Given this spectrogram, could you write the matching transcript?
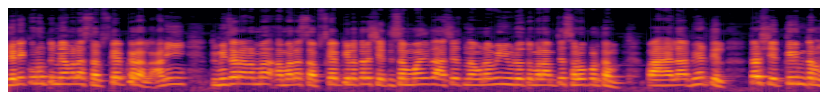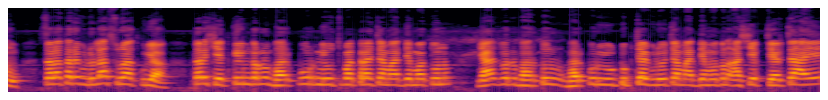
जेणेकरून तुम्ही आम्हाला सबस्क्राईब कराल. आणि तुम्ही जर आम्हाला सबस्क्राईब केलं तर शेती संबंधित असेच नवनवीन व्हिडिओ तुम्हाला आमचे सर्वप्रथम पाहायला भेटतील. तर शेतकरी मित्रांनो चला तर व्हिडिओला सुरुवात करूया. तर शेतकरी मित्रांनो भरपूर न्यूजपत्राच्या माध्यमातून याचबरोबर भरपूर भरपूर यूट्यूबच्या व्हिडिओच्या माध्यमातून अशी एक चर्चा आहे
